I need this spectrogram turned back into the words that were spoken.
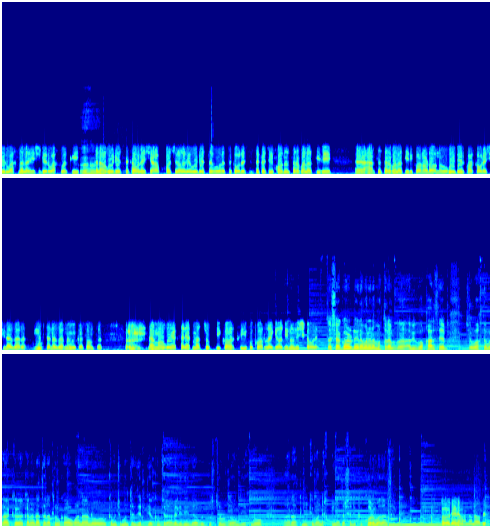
ډیر وخت نه لري چې ډیر وخت ورکړي کنه هغه ډیر څه کولای شي په خاص چې راغلي وي ډیر څه کولای شي ځکه چې قانون سره بلد دي هر څه سره بلد دي کاناډا نو هغوی ډیر کار کولای شي نظر موږ ته نظر نه وي کسان ته اما هغوی اکثریت مصروف دي کار کوي په کار لګیا دي نو نشي کولای تشکر ډیر مننه محترم حبیب وقار صاحب چې وخت مو راک کاناډا ته راتلونکو افغانانو کوم چې منتظر دي کوم چې راغلي دي د هغوی پښتون ځوان دي خنو راتلونکي باندې خپل نظر شریک کړئ کور مدان صاحب ډېره مننه او بس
